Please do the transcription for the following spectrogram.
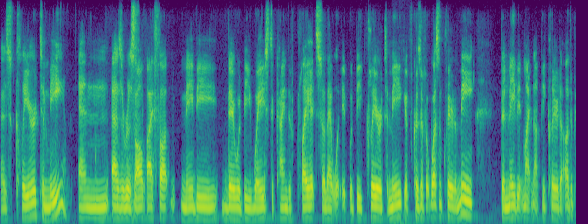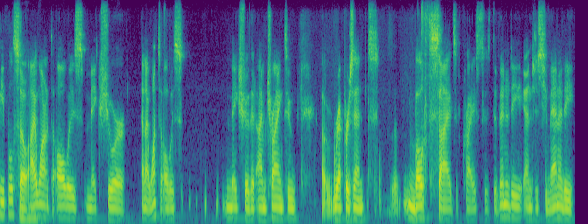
as clear to me and as a result i thought maybe there would be ways to kind of play it so that it would be clear to me because if it wasn't clear to me then maybe it might not be clear to other people so mm-hmm. i wanted to always make sure and i want to always make sure that i'm trying to uh, represent both sides of christ his divinity and his humanity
